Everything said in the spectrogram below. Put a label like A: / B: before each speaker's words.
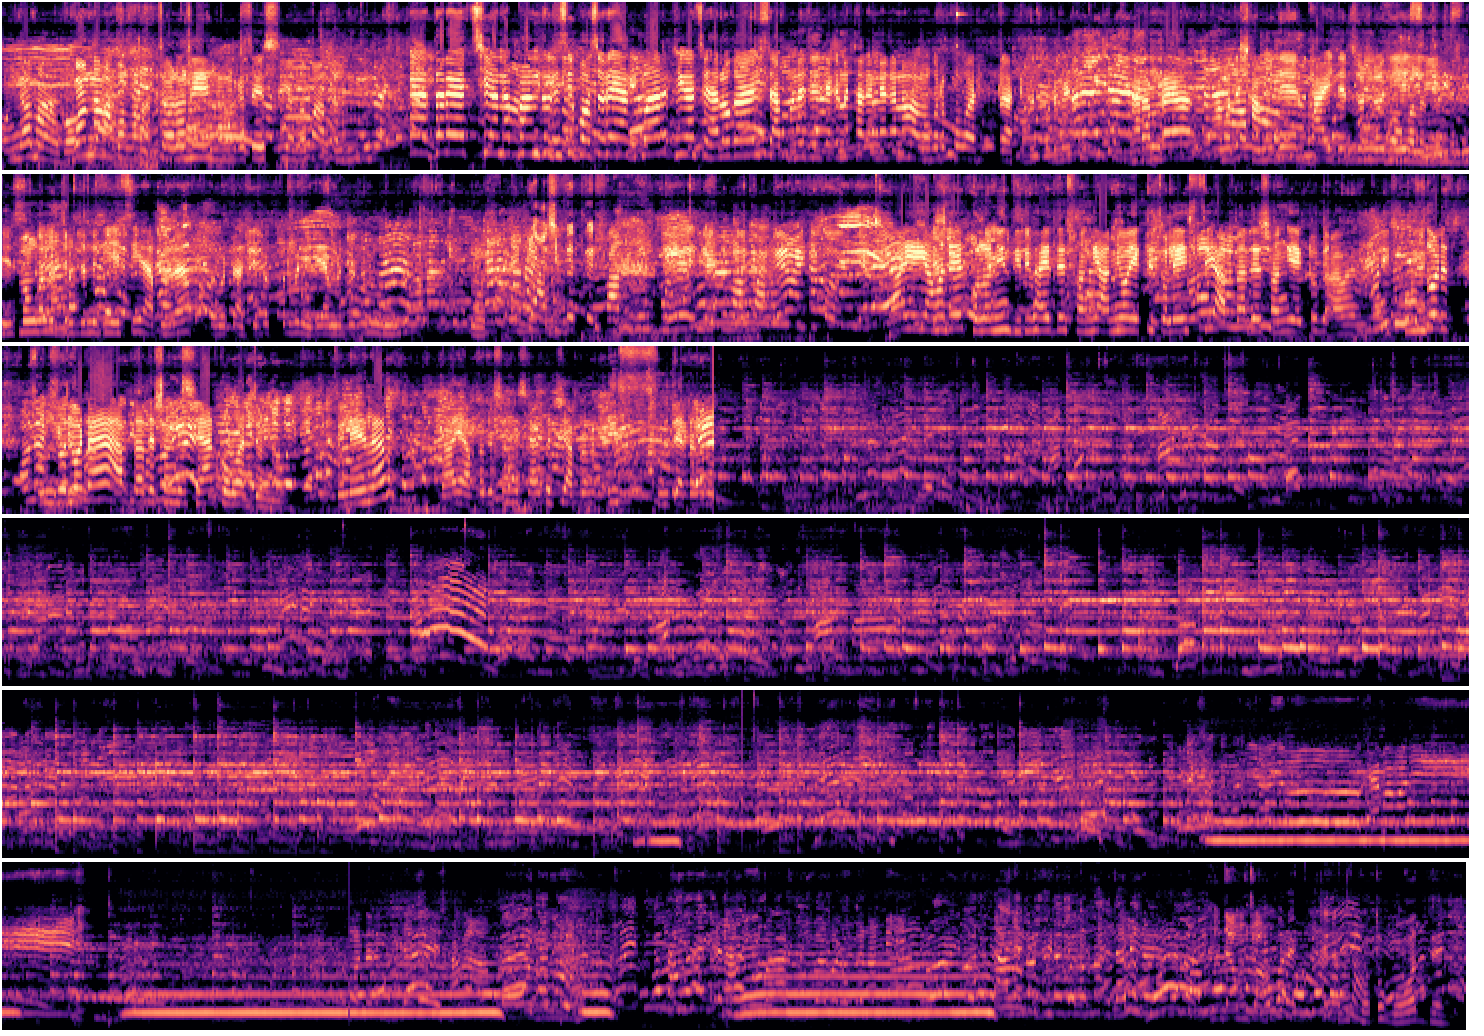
A: গঙ্গামা
B: গঙ্গামা, গঙ্গামা।
A: চরণে আমার কাছে এসেছি আমরা পাঁতাল দিতে।
B: এদারে এসছি আমরা পান্তা দিছি বছরে একবার ঠিক আছে? হ্যালো গাইস আপনারা যে যেখানে থাকেন না কেন খুব আশীর্বাদ করবেন। আর আমরা আমাদের স্বামীদের ভাইদের জন্য দিয়েছি মঙ্গলের জন্য দিয়েছি। আপনারা আশীর্বাদ করবেন এটাই আমাদের জন্য অনুরোধ।
A: তাই এই আমাদের কলোনির দিদি ভাইদের সঙ্গে আমিও একটু চলে এসেছি। আপনাদের সঙ্গে একটু এই সুন্দর সৌন্দর্যটা আপনাদের সঙ্গে শেয়ার করবার জন্য। চলে এলাম। তাই আপনাদের সঙ্গে শেয়ার করছি। আপনারা প্লিজ শুরুতে একটা গদ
